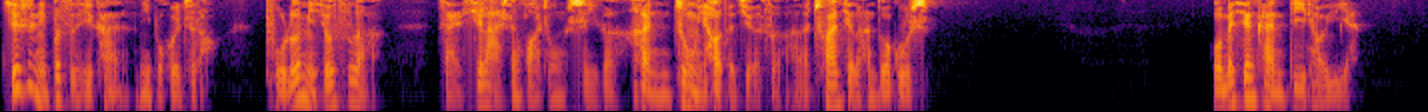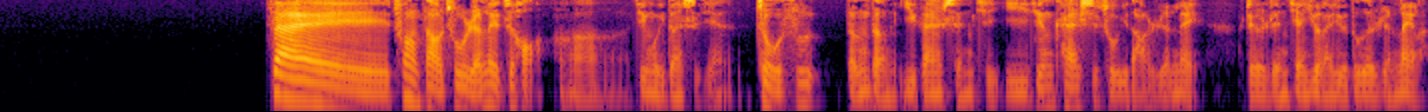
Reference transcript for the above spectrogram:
其实你不仔细看，你不会知道，普罗米修斯啊，在希腊神话中是一个很重要的角色啊，串起了很多故事。我们先看第一条预言，在创造出人类之后啊，经过一段时间，宙斯等等一干神奇已经开始注意到人类这个人间越来越多的人类了。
